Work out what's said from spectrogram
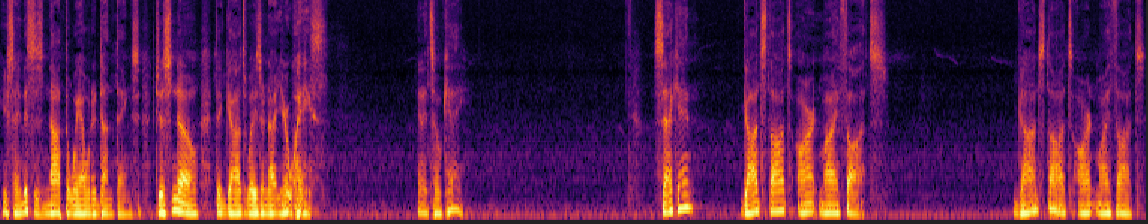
you're saying, This is not the way I would have done things. Just know that God's ways are not your ways. And it's okay. Second, God's thoughts aren't my thoughts. God's thoughts aren't my thoughts.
